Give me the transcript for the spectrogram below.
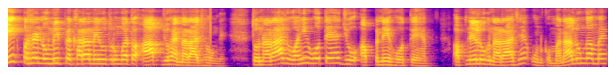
एक परसेंट उम्मीद पे खड़ा नहीं उतरूँगा तो आप जो है नाराज़ होंगे। तो नाराज़ वही होते हैं जो अपने होते हैं। अपने लोग नाराज़ हैं, उनको मना लूँगा मैं।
